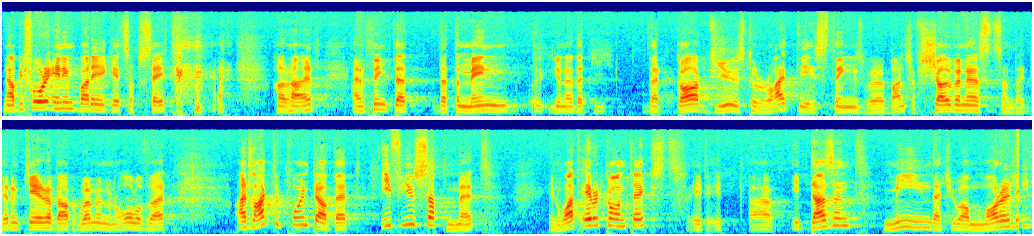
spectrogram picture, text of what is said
Now, before anybody gets upset, all right, and think that, that the men, you know, that, that God used to write these things were a bunch of chauvinists and they didn't care about women and all of that, I'd like to point out that if you submit, in whatever context, it, it, uh, it doesn't mean that you are morally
